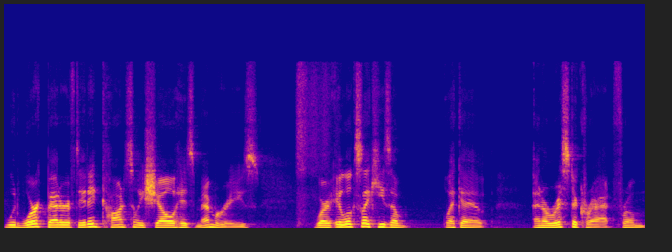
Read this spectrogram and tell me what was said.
would work better if they didn't constantly show his memories where it looks like he's a like a an aristocrat from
